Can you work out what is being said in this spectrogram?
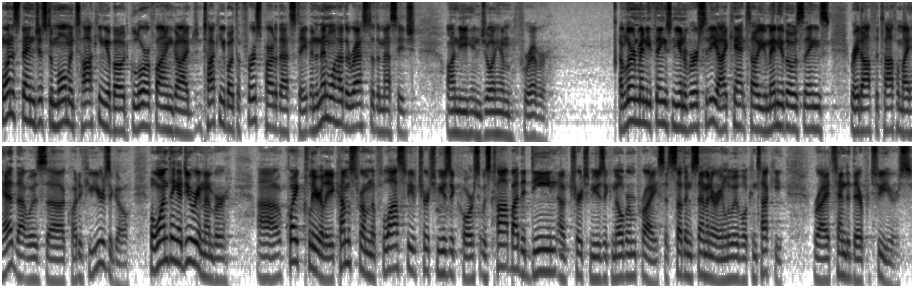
I want to spend just a moment talking about glorifying God, talking about the first part of that statement, and then we'll have the rest of the message on the enjoy Him forever. I've learned many things in university. I can't tell you many of those things right off the top of my head. That was uh, quite a few years ago. But one thing I do remember uh, quite clearly, it comes from the Philosophy of Church Music course. It was taught by the Dean of Church Music, Milburn Price, at Southern Seminary in Louisville, Kentucky, where I attended there for two years.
